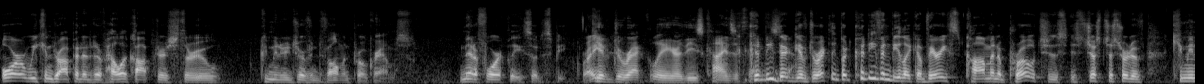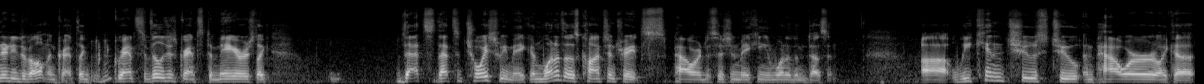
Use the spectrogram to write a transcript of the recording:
or we can drop it out of helicopters through community-driven development programs, metaphorically, so to speak, right? GiveDirectly or these kinds of things? could be yeah. GiveDirectly, but could even be like a very common approach is, is just to sort of community development grants, like grants to villages, grants to mayors, like that's that's a choice we make, and one of those concentrates power and decision making, and one of them doesn't. Uh, we can choose to empower like a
